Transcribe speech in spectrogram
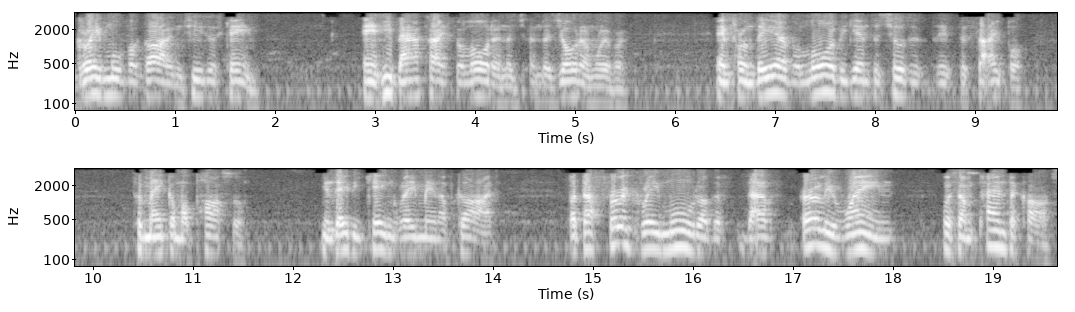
great move of God. And Jesus came, and he baptized the Lord in the, in the Jordan River. And from there, the Lord began to choose his, his disciple to make them apostle. And they became great men of God. But that first great move of the, that early rain was on Pentecost.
